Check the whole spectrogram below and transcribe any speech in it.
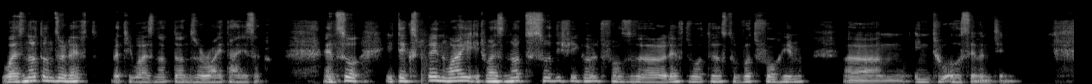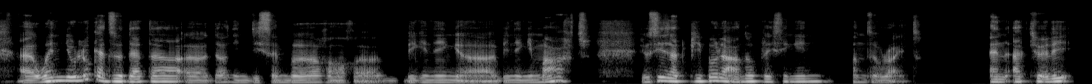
He was not on the left, but he was not on the right either. And so it explained why it was not so difficult for the left voters to vote for him um, in 2017. Uh, when you look at the data uh, done in December or uh, beginning, uh, beginning in March, you see that people are now placing in on the right. And actually,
